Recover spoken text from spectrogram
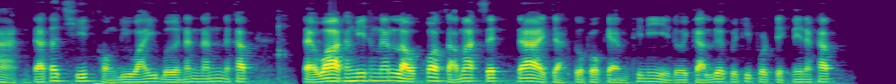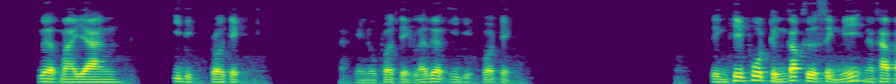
อ่าน Data Sheet ของ device เบอร์นั้นๆนะครับ แต่ว่าทั้งนี้ทั้งนั้นเราก็สามารถเซตได้จากตัวโปรแกรมที่นี่ โดยการเลือกไปที่ Project นี้นะครับ เลือกมายัง Edit Project เมนู Project แล้วเลือก Edit Project สิ่งที่พูดถึงก็คือสิ่งนี้นะครับ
